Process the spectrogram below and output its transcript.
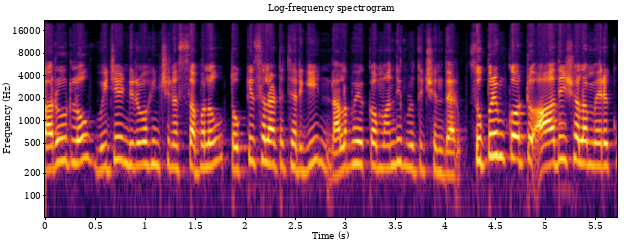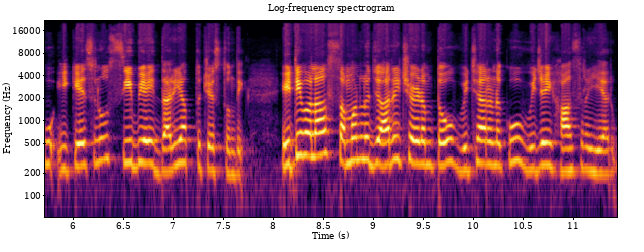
కరూర్లో విజయ్ నిర్వహించిన సభలో తొక్కిసలాట జరిగి నలభై ఒక్క మంది మృతి చెందారు. సుప్రీంకోర్టు ఆదేశాల మేరకు ఈ కేసును సిబిఐ దర్యాప్తు చేస్తుంది. ఇటీవల సమన్లు జారీ చేయడంతో విచారణకు విజయ్ హాజరయ్యారు.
